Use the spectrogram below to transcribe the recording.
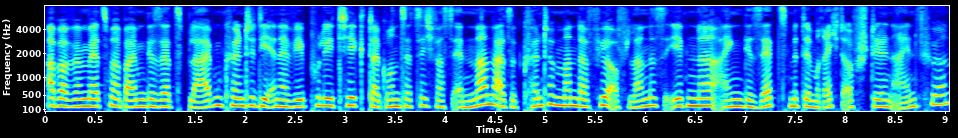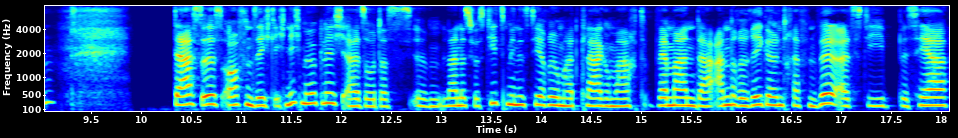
Aber wenn wir jetzt mal beim Gesetz bleiben, könnte die NRW-Politik da grundsätzlich was ändern? Also könnte man dafür auf Landesebene ein Gesetz mit dem Recht auf Stillen einführen? Das ist offensichtlich nicht möglich. Also das ähm, Landesjustizministerium hat klargemacht, wenn man da andere Regeln treffen will als die bisher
